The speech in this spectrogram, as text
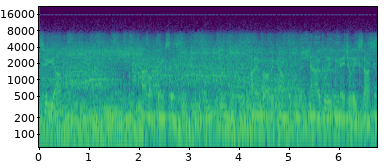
Too young? I don't think so. I am Bobby Cambe, and I believe in Major League Soccer.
